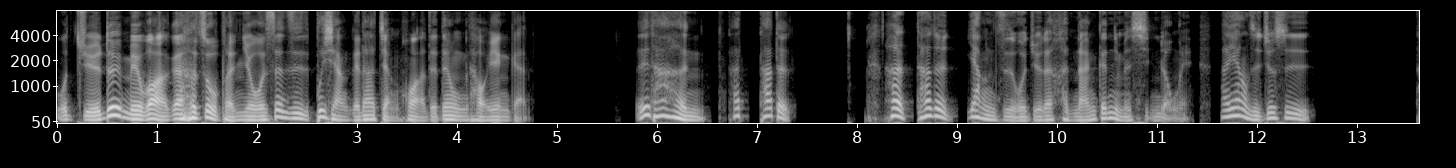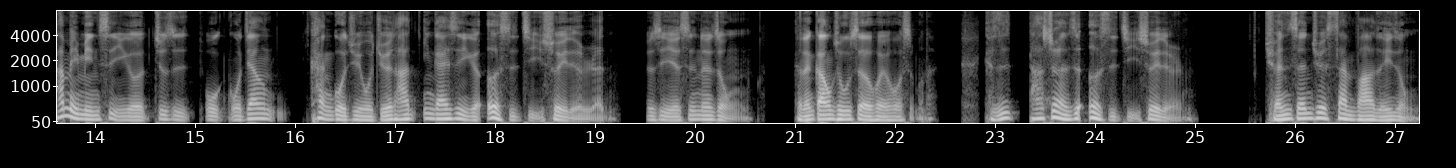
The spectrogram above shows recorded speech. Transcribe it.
我绝对没有办法跟她做朋友，我甚至不想跟她讲话的那种讨厌感。而且他很，他他的他他的样子，我觉得很难跟你们形容。哎，他样子就是，他明明是一个，就是我我这样看过去，我觉得他应该是一个二十几岁的人，就是也是那种可能刚出社会或什么的。可是他虽然是二十几岁的人，全身却散发着一种。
